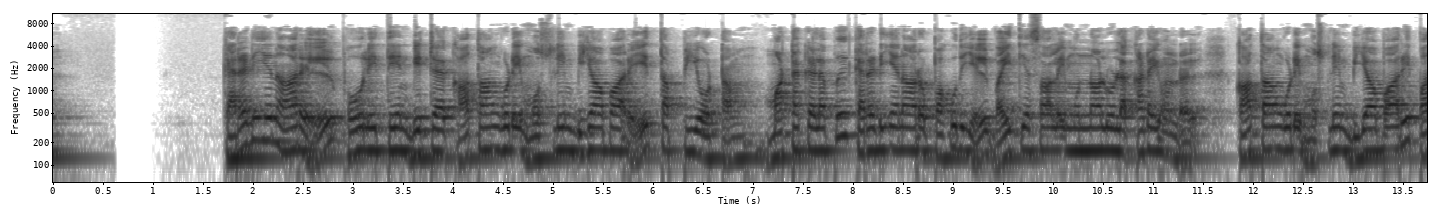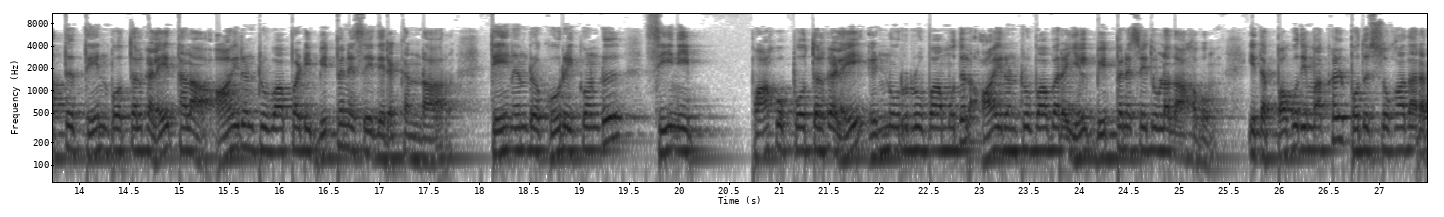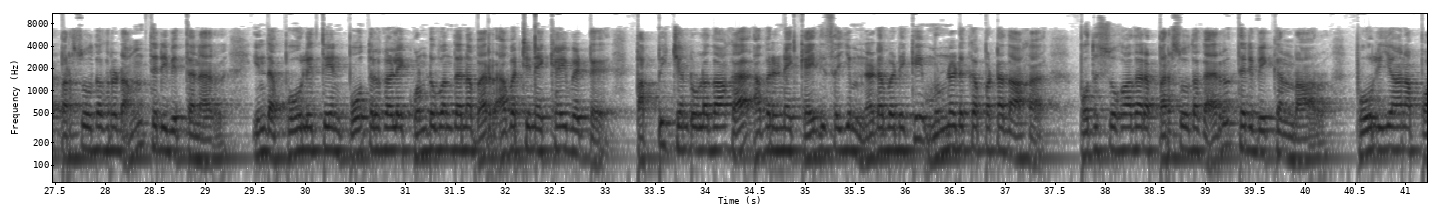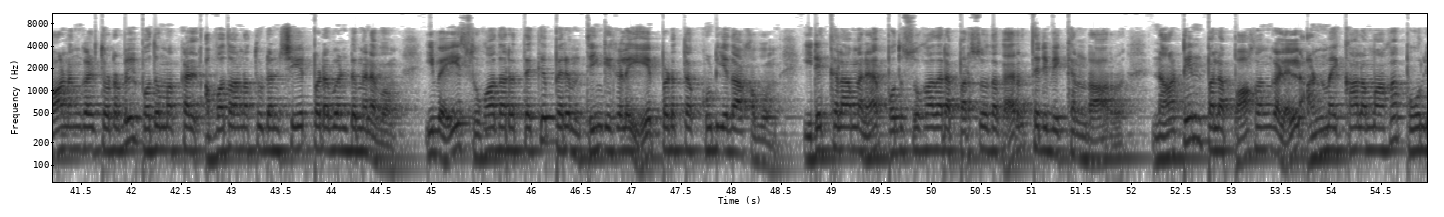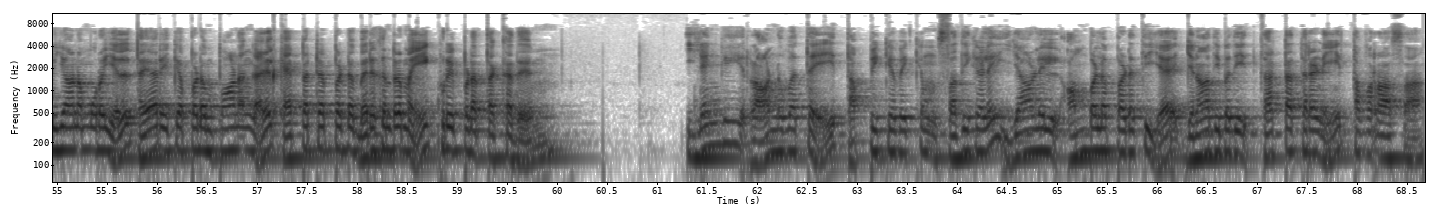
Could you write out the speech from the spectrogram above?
கரடியன் ஆறில் போலித்தேன் விற்ற காத்தாங்குடி முஸ்லிம் வியாபாரி தப்பியோட்டம். மட்டக்களப்பு கரடியனாறு பகுதியில் வைத்தியசாலை முன்னால் உள்ள கடை ஒன்றில் காத்தாங்குடி முஸ்லிம் வியாபாரி பத்து தேன் போத்தல்களை தலா ஆயிரம் ரூபாப்படி விற்பனை செய்திருக்கின்றார். தேன் என்று கூறிக்கொண்டு சீனி பாகு போத்தல்களை எண்ணூறு ரூபாய் முதல் ஆயிரம் ரூபாய் வரையில் விற்பனை செய்துள்ளதாகவும் இந்த பகுதி மக்கள் பொது சுகாதார பரிசோதகரிடம் தெரிவித்தனர். இந்த போலித்தேன் போத்தல்களை கொண்டு வந்த நபர் அவற்றினை கைவிட்டு தப்பிச் சென்றுள்ளதாக அவரினை கைது செய்யும் நடவடிக்கை முன்னெடுக்கப்பட்டதாக பொது சுகாதார பரிசோதகர் தெரிவிக்கின்றார். போலியான பானங்கள் தொடர்பில் பொதுமக்கள் அவதானத்துடன் செயற்பட வேண்டும் எனவும் இவை சுகாதாரத்துக்கு பெரும் தீங்குகளை ஏற்படுத்தக்கூடியதாகவும் இருக்கலாம் என பொது சுகாதார பரிசோதகர் தெரிவிக்கின்றார். நாட்டின் பல பாகங்களில் அண்மை காலமாக போலியான முறையில் தயாரிக்கப்படும் பானங்கள் கைப்பற்றப்பட்டு வருகின்றமை குறிப்பிடத்தக்கது. இலங்கை இராணுவத்தை தப்பிக்க வைக்கும் சதிகளை யாழில் அம்பலப்படுத்திய ஜனாதிபதி சட்டத்தரணி தவராசா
